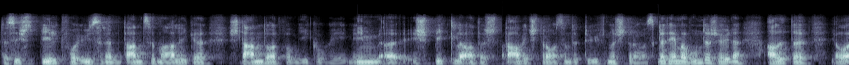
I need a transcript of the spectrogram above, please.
Das ist das Bild von unserem dannzumaligen Standort vom IQW. Im äh, Spickel an der Davidstraße und der Tüfnerstraße. Dort haben wir eine wunderschöne alte ja,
